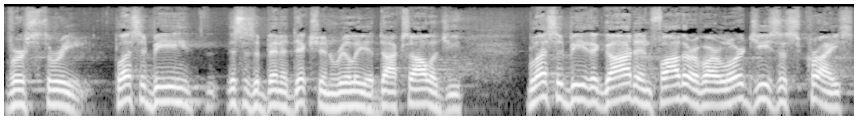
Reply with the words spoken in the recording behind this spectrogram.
verse 3. Blessed be, this is a benediction, really, a doxology. Blessed be the God and Father of our Lord Jesus Christ,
